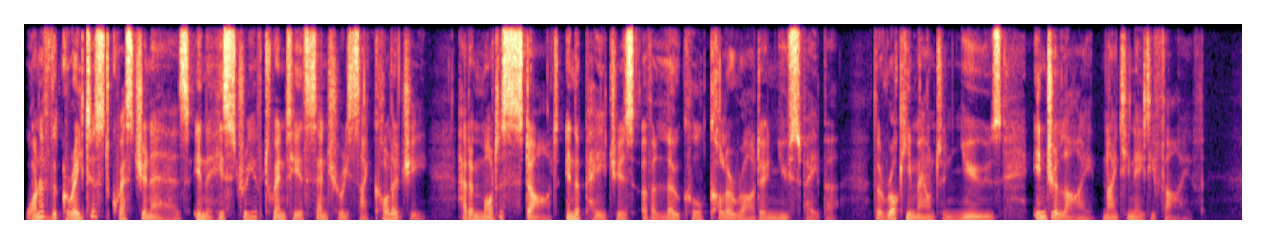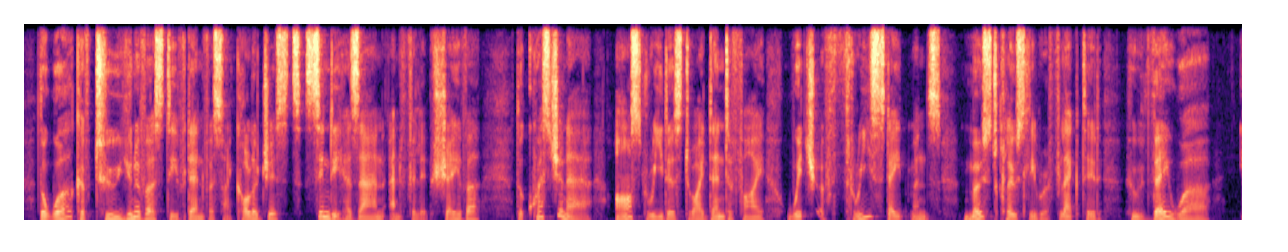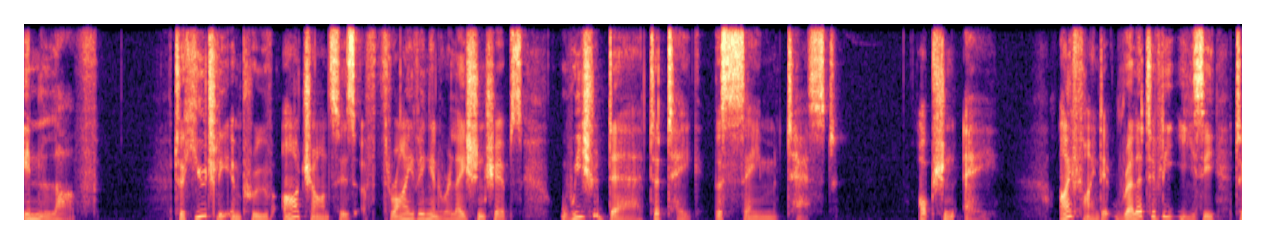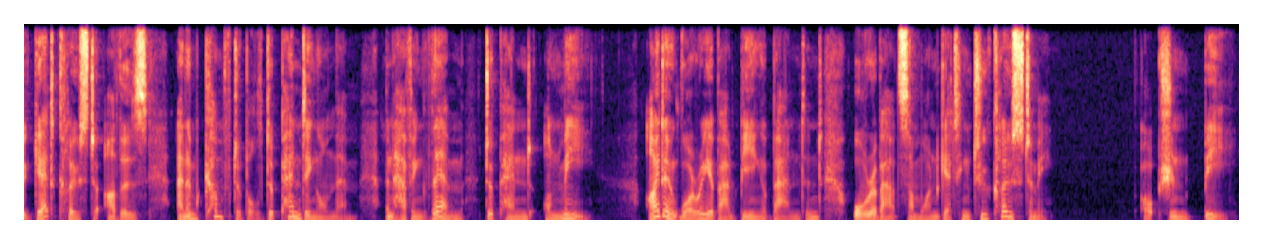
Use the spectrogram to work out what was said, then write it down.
One of the greatest questionnaires in the history of 20th century psychology had a modest start in the pages of a local Colorado newspaper, the Rocky Mountain News, in July 1985. The work of two University of Denver psychologists, Cindy Hazan and Phillip Shaver, the questionnaire asked readers to identify which of three statements most closely reflected who they were in love. To hugely improve our chances of thriving in relationships, we should dare to take the same test. Option A. I find it relatively easy to get close to others and am comfortable depending on them and having them depend on me. I don't worry about being abandoned or about someone getting too close to me. Option B.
